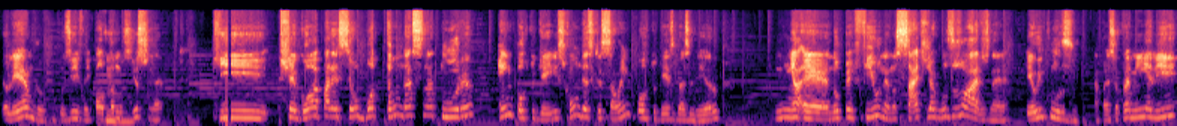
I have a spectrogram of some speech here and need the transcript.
Eu lembro, inclusive, e pautamos uhum. isso, né? Que chegou a aparecer o botão da assinatura em português, com descrição em português brasileiro, é, no perfil, né, no site de alguns usuários, né? Eu incluso. Apareceu para mim ali.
